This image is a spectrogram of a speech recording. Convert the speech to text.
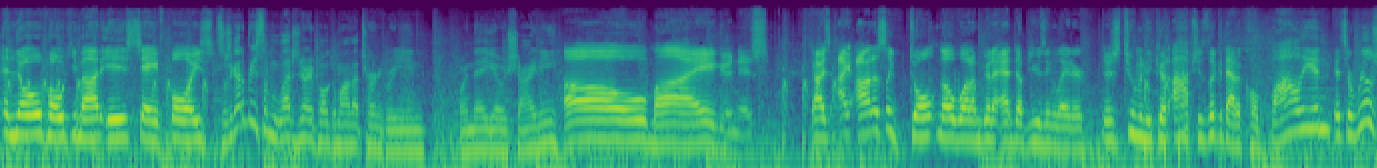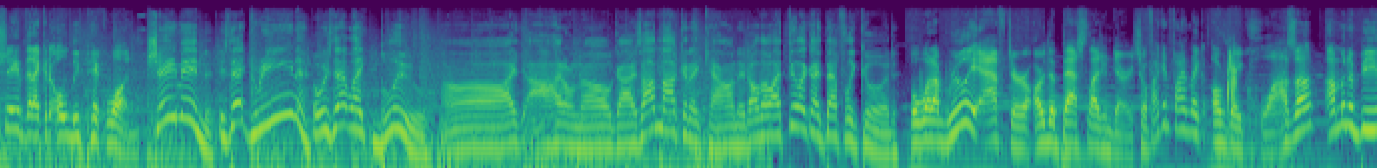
And no Pokemon is safe, boys. So there's gotta be some legendary Pokemon that turn green when they go shiny. Oh my goodness. Guys, I honestly don't know what I'm going to end up using later. There's too many good options. Look at that, a Cobalion. It's a real shame that I could only pick one. Shaymin! Is that green? Or is that like blue? Oh, I, I don't know, guys. I'm not gonna count it, although I feel like I definitely could. But what I'm really after are the best legendaries. So if I can find like a Rayquaza, I'm going to be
